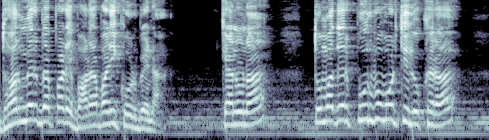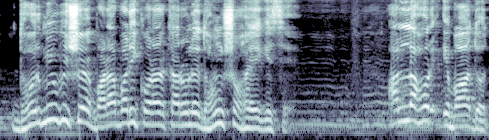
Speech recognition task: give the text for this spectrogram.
ধর্মের ব্যাপারে বাড়াবাড়ি করবে না। কেননা, তোমাদের পূর্ববর্তী লোকেরা ধর্মীয় বিষয়ে বাড়াবাড়ি করার কারণে ধ্বংস হয়ে গেছে। আল্লাহর এবাদত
